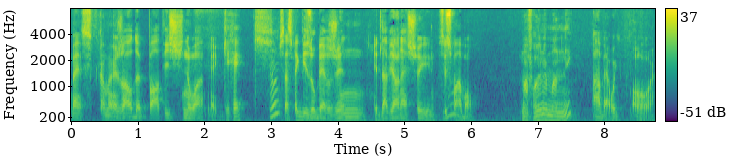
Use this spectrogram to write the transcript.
Ben, c'est comme un genre de pâté chinois, mais grec. Ça se fait avec des aubergines, il y a de la viande hachée. C'est super bon. M'en faut un, un moment donné? Ah ben oui. Oh, ouais.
